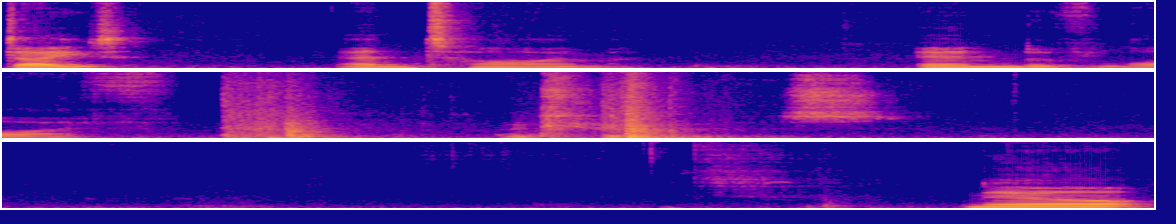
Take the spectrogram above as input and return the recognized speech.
date and time end of life occurs. Now,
